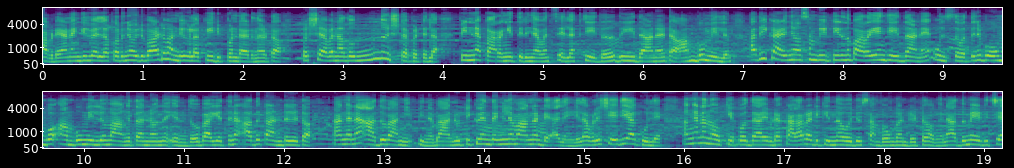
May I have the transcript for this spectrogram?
അവിടെയാണെങ്കിൽ വില കുറഞ്ഞ ഒരുപാട് വണ്ടികളൊക്കെ ഇരിപ്പുണ്ടായിരുന്നു കേട്ടോ. പക്ഷെ അവൻ അതൊന്നും ഇഷ്ടപ്പെട്ടില്ല. പിന്നെ കറങ്ങി തിരിഞ്ഞ് അവൻ സെലക്ട് ചെയ്തത് ഇതാണ് കേട്ടോ അമ്പുമില്ലും. അത് ഈ കഴിഞ്ഞ ദിവസം വീട്ടിൽ നിന്ന് പറയുകയും ചെയ്തതാണ്. ഉത്സവത്തിന് പോകുമ്പോൾ അമ്പുമില്ലും വാങ്ങി തന്നോന്ന് എന്തോ ഭാഗ്യത്തിന് അത് കണ്ടു കേട്ടോ. അങ്ങനെ അത് വാങ്ങി. പിന്നെ ബാനുട്ടിക്കും എന്തെങ്കിലും വാങ്ങണ്ടേ? അല്ലെങ്കിൽ അവൾ ശരിയാക്കൂലേ? അങ്ങനെ നോക്കിയപ്പോൾ ഇതാ ഇവിടെ കളർ അടിക്കുന്ന ഒരു സംഭവം കണ്ടിട്ടോ അങ്ങനെ അത് മേടിച്ച്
